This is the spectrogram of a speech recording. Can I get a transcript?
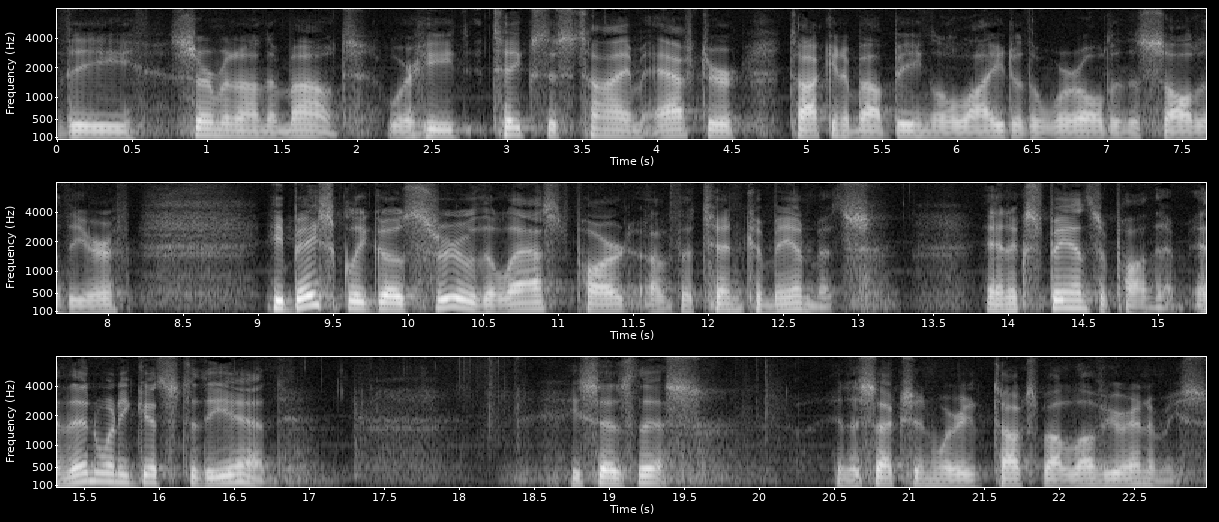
the Sermon on the Mount, where he takes this time after talking about being the light of the world and the salt of the earth he basically goes through the last part of the Ten Commandments and expands upon them. And then when he gets to the end, he says this in the section where he talks about love your enemies.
